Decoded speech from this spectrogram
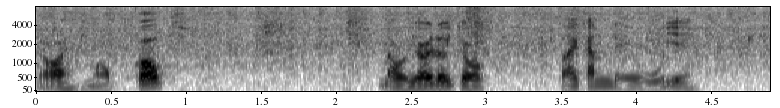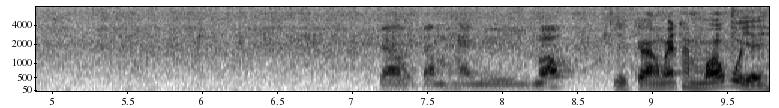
rồi một cốt. Đầu voi đôi chuột. Tay cành đều quý vị cao 121 chiều cao mét 21 quý vị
